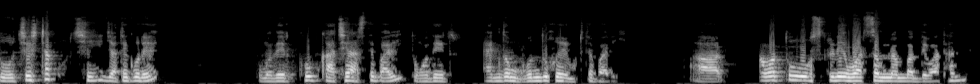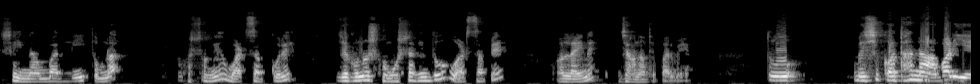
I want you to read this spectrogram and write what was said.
তো চেষ্টা করছি যাতে করে তোমাদের খুব কাছে আসতে পারি, তোমাদের একদম বন্ধু হয়ে উঠতে পারি। আর আমার তো স্ক্রিনে হোয়াটসঅ্যাপ নাম্বার দেওয়া থাকবে, সেই নাম্বার নিয়েই তোমরা আমার সঙ্গে হোয়াটসঅ্যাপ করে যে কোনো সমস্যা কিন্তু হোয়াটসঅ্যাপে অনলাইনে জানাতে পারবে। তো বেশি কথা না বাড়িয়ে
